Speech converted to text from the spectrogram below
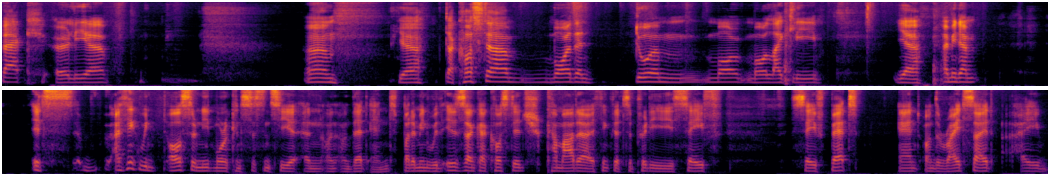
back earlier. Um, yeah, Da Costa more than Durm more more likely. Yeah, I mean I'm it's I think we also need more consistency and on, on that end. But I mean with Ilsanker, Kostic, Kamada, I think that's a pretty safe safe bet. And on the right side, I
